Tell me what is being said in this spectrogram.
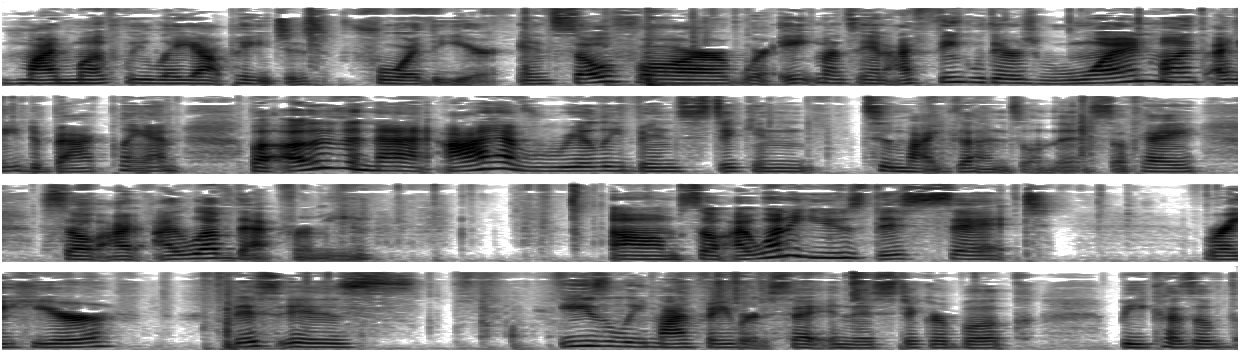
my monthly layout pages for the year. And so far, we're eight months in. I think there's one month I need to back plan. But other than that, I have really been sticking to my guns on this, okay? So I, I love that for me. Um, so I want to use this set right here. This is easily my favorite set in this sticker book because of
